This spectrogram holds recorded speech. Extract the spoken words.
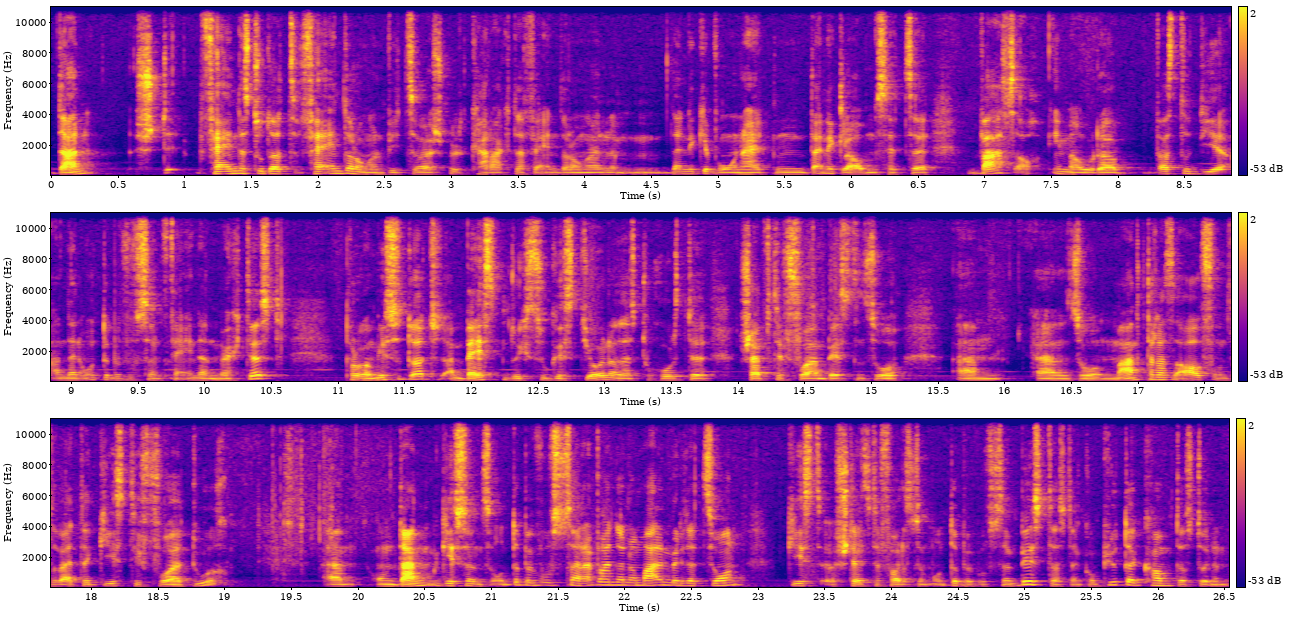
dann veränderst du dort Veränderungen, wie zum Beispiel Charakterveränderungen, deine Gewohnheiten, deine Glaubenssätze, was auch immer oder was du dir an deinem Unterbewusstsein verändern möchtest, programmierst du dort am besten durch Suggestion, also du holst dir, schreibst dir vor am besten so, ähm, äh, so Mantras auf und so weiter, gehst die vorher durch ähm, und dann gehst du ins Unterbewusstsein, einfach in der normalen Meditation, gehst, stellst dir vor, dass du im Unterbewusstsein bist, dass dein Computer kommt, dass du dann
